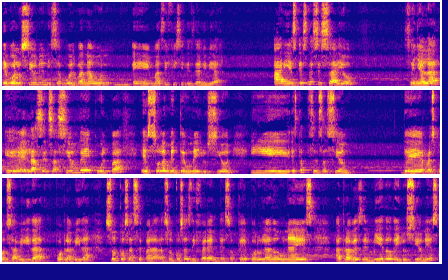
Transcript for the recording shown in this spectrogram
evolucionen y se vuelvan aún eh, más difíciles de aliviar. Aries, es necesario señalar que la sensación de culpa es solamente una ilusión y esta sensación de responsabilidad por la vida son cosas separadas, son cosas diferentes, ¿ok? Por un lado, una es a través del miedo, de ilusiones,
